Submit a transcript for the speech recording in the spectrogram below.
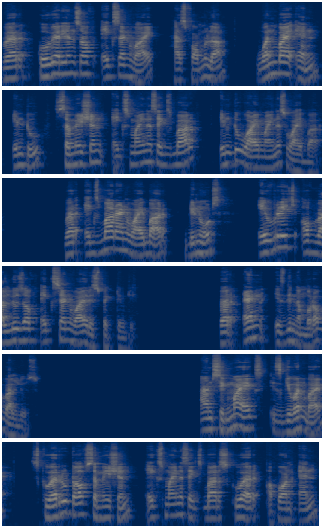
where covariance of x and y has formula 1 by n into summation x minus x bar into y minus y bar, where x bar and y bar denotes average of values of x and y respectively, where n is the number of values. And sigma x is given by square root of summation x minus x bar square upon n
